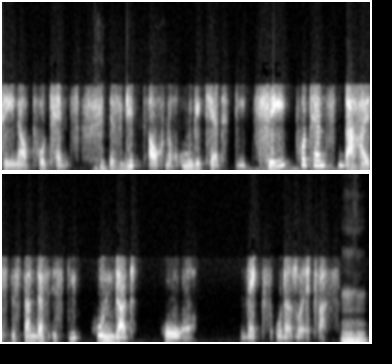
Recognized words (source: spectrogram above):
10er Potenz. Es gibt auch noch umgekehrt die C-Potenzen, da heißt es dann, das ist die 100 hoch sechs oder so etwas. Mhm,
